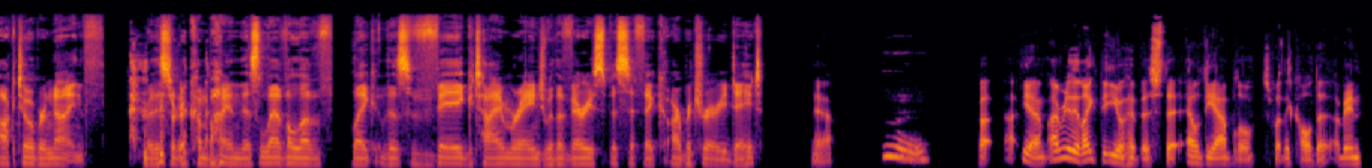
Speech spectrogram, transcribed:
October 9th, where they sort of combine this level of like this vague time range with a very specific arbitrary date. Hmm. But uh, yeah, I really like the Eohippus, the El Diablo is what they called it. I mean,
